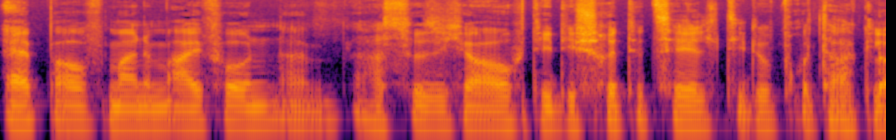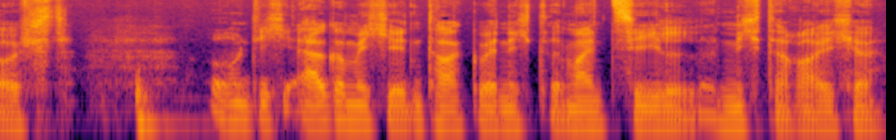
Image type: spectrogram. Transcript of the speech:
App auf meinem iPhone, ähm, hast du sicher auch, die die Schritte zählt, die du pro Tag läufst. Und ich ärgere mich jeden Tag, wenn ich mein Ziel nicht erreiche.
